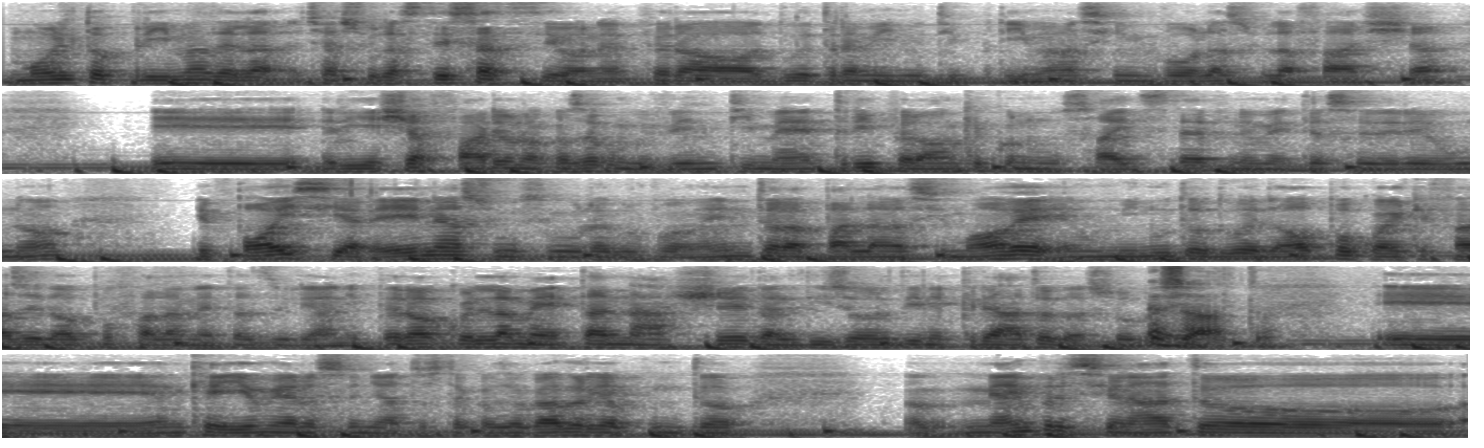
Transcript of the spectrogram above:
Molto prima della, cioè sulla stessa azione, però 2-3 minuti prima si invola sulla fascia e riesce a fare una cosa come 20 metri, però anche con un sidestep ne mette a sedere uno e poi si arena su, un raggruppamento, la palla si muove e un minuto o due dopo, qualche fase dopo fa la meta Giuliani, però quella meta nasce dal disordine creato dal suo Esatto. E anche io mi ero sognato questa cosa qua perché appunto mi ha impressionato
